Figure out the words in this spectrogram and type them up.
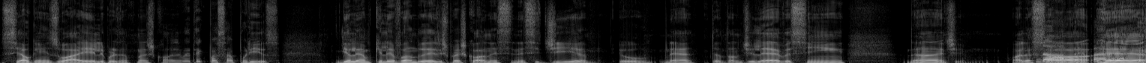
Se alguém zoar ele, por exemplo, na escola, ele vai ter que passar por isso. E eu lembro que levando eles para a escola nesse, nesse dia, eu, né, tentando de leve assim, Dante, olha só, é,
